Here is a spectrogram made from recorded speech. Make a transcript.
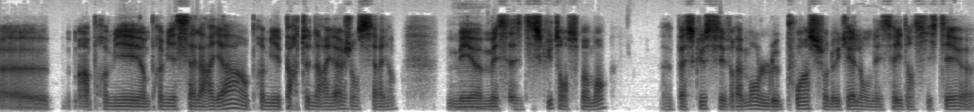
euh, un premier un premier salariat, un premier partenariat, j'en sais rien. Mais euh, mais ça se discute en ce moment euh, parce que c'est vraiment le point sur lequel on essaye d'insister euh,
